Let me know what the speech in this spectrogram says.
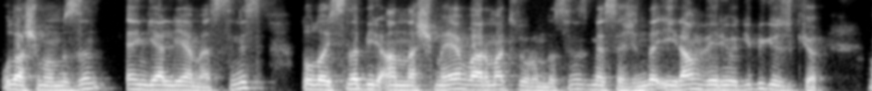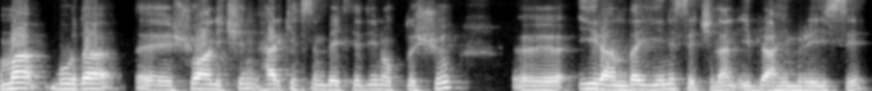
ulaşmamızın engelleyemezsiniz. Dolayısıyla bir anlaşmaya varmak zorundasınız mesajında İran veriyor gibi gözüküyor. Ama burada e, şu an için herkesin beklediği nokta şu. E, İran'da yeni seçilen İbrahim Reisi,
